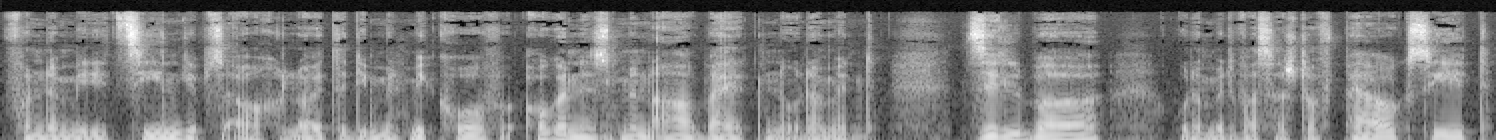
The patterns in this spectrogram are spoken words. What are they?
von der Medizin gibt es auch Leute, die mit Mikroorganismen arbeiten oder mit Silber oder mit Wasserstoffperoxid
